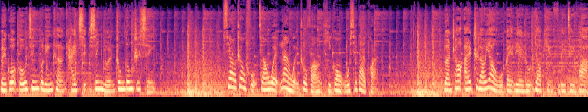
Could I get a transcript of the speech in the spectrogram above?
美国国务卿布林肯开启新一轮中东之行。西澳政府将为烂尾住房提供无息贷款。卵巢癌治疗药物被列入药品福利计划。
